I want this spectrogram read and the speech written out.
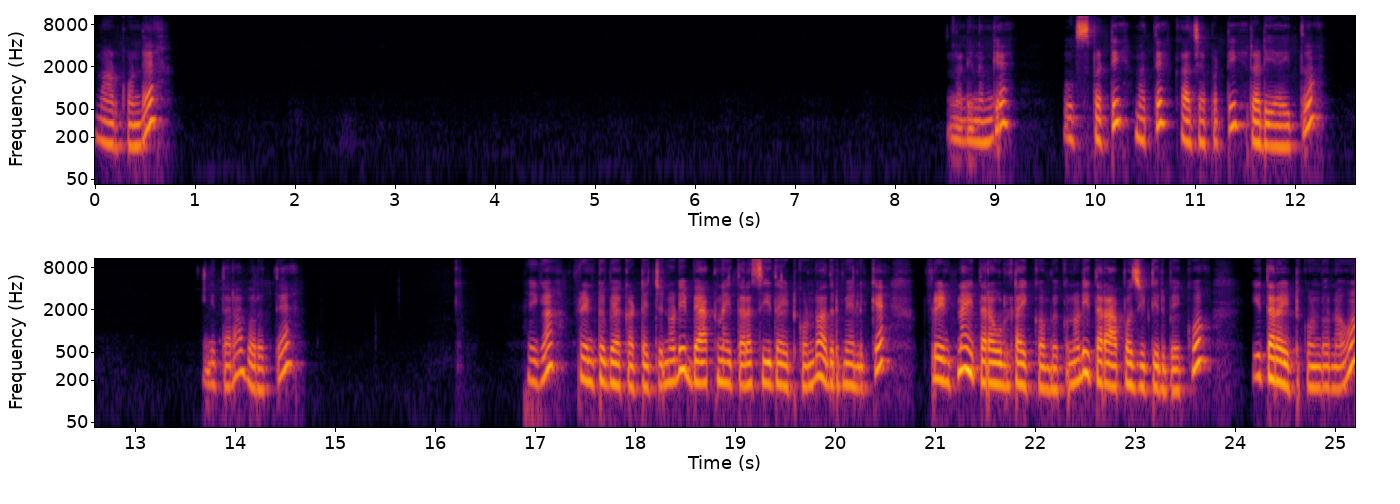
ಮಾಡಿಕೊಂಡೆ. ನೋಡಿ ನಮಗೆ ಉಗ್ಸ್ಪಟ್ಟಿ ಮತ್ತು ಕಾಜಾಪಟ್ಟಿ ರೆಡಿ ಆಯಿತು. ಈ ಥರ ಬರುತ್ತೆ. ಈಗ ಫ್ರಂಟು ಬ್ಯಾಕ್ ಅಟ್ಯಾಚ್ ನೋಡಿ ಬ್ಯಾಕ್ನ ಈ ಥರ ಸೀದಾ ಇಟ್ಕೊಂಡು ಅದ್ರ ಮೇಲಕ್ಕೆ ಫ್ರಂಟ್ನ ಈ ಥರ ಉಲ್ಟಾ ಇಟ್ಕೊಬೇಕು. ನೋಡಿ ಈ ಥರ ಆಪೋಸಿಟ್ ಇರಬೇಕು. ಈ ಥರ ಇಟ್ಕೊಂಡು ನಾವು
